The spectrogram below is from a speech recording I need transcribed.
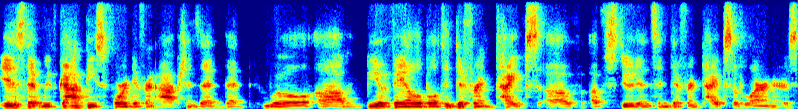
is that we've got these four different options that that will um, be available to different types of, of students and different types of learners.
